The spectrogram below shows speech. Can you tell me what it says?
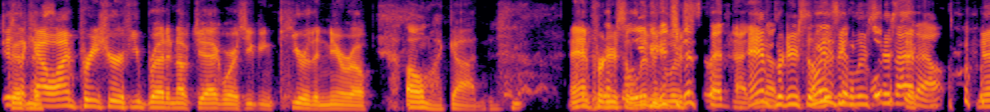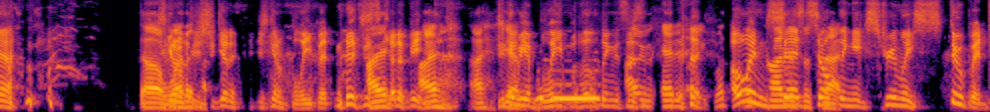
Just like how I'm pretty sure if you bred enough jaguars, you can cure the neuro oh my god. and produce a living you loose just said that. you and know. produce a living loose that out. Yeah, Oh, just gonna, just gonna just gonna bleep it. It's just I, gonna be I, I, just gonna be a bleep with a little thing that says I'm editing. What, what Owen time said is this at? something extremely stupid,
